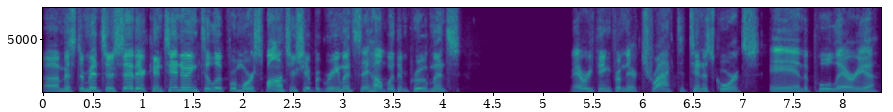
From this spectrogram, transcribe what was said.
Uh, Mr. Mintzer said they're continuing to look for more sponsorship agreements to help with improvements, everything from their track to tennis courts and the pool area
